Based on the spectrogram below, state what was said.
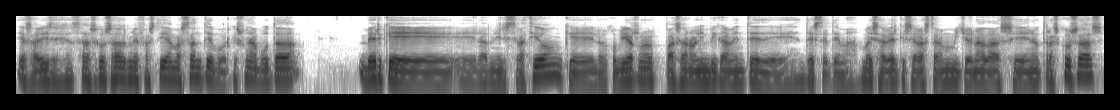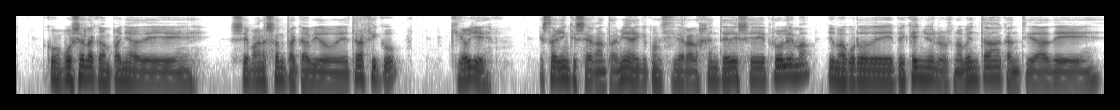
Ya sabéis, estas cosas me fastidian bastante porque es una putada ver que eh, la administración, que los gobiernos pasan olímpicamente de, de, este tema. Vais a ver que se gastan millonadas en otras cosas, como puede ser la campaña de Semana Santa que ha habido de tráfico, que oye, está bien que se hagan también, hay que concienciar a la gente de ese problema. Yo me acuerdo de pequeño, en los 90, cantidad de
